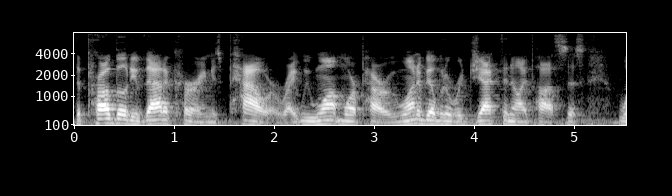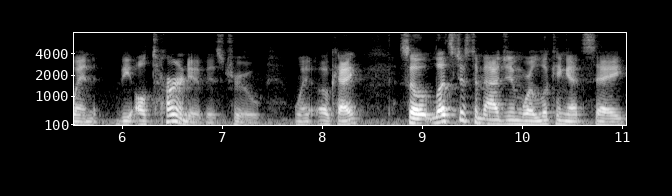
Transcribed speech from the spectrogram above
the probability of that occurring is power, right? We want more power. We want to be able to reject an hypothesis when the alternative is true. When, okay? So let's just imagine we're looking at, say,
